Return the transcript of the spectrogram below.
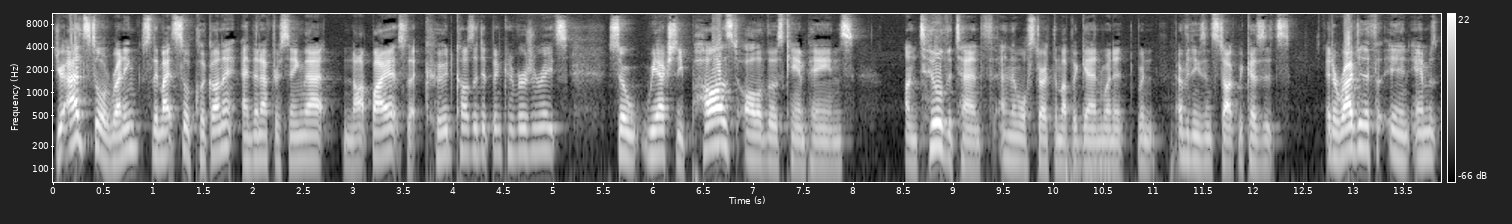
your ad's still running, so they might still click on it, and then after seeing that, not buy it. So that could cause a dip in conversion rates. So we actually paused all of those campaigns until the 10th, and then we'll start them up again when it when everything's in stock because it's it arrived in, the, in Amazon.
